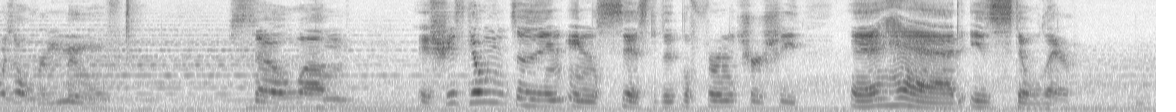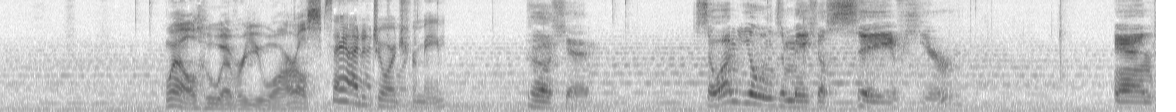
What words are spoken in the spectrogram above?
was all removed. So, um, is she's going to in- insist that the furniture she uh, had is still there. Well, whoever you are, I'll. Say hi to George for me. Okay. So I'm going to make a save here. And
